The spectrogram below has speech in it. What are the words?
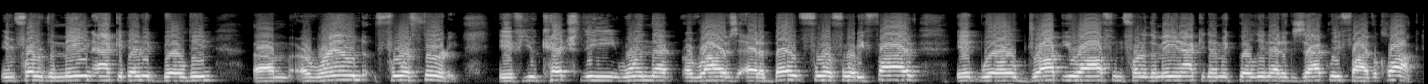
in front of the main academic building um, around 4.30. If you catch the one that arrives at about 4.45, it will drop you off in front of the main academic building at exactly 5 o'clock.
